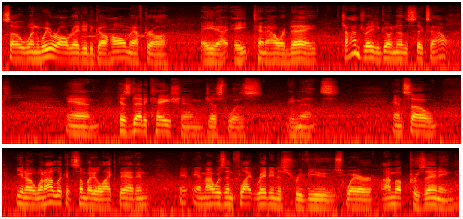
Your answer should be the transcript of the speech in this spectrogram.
So when we were all ready to go home after a eight, eight, ten hour day, John's ready to go another six hours. And his dedication just was immense. And so, you know, when I look at somebody like that, and and I was in flight readiness reviews where I'm up presenting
